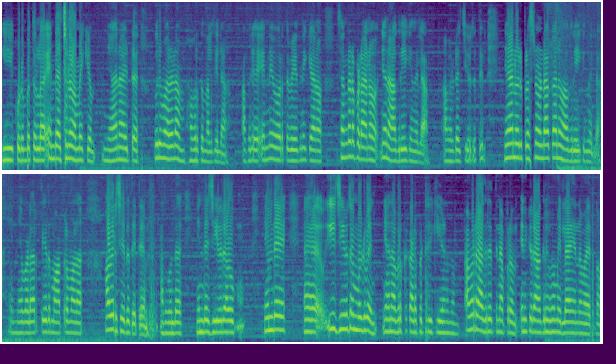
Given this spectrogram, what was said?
ഈ കുടുംബത്തുള്ള എന്റെ അച്ഛനും അമ്മയ്ക്കും ഞാനായിട്ട് ഒരു മരണം അവർക്ക് നൽകില്ല. അവരെ എന്നെ ഓർത്ത് വേദനിക്കാനോ സങ്കടപ്പെടാനോ ഞാൻ ആഗ്രഹിക്കുന്നില്ല. അവരുടെ ജീവിതത്തിൽ. ഞാൻ ഒരു പ്രശ്നം ഉണ്ടാക്കാനും ആഗ്രഹിക്കുന്നില്ല. എന്നെ വളർത്തിയത് മാത്രമാണ് അവർ ചെയ്ത തെറ്റ്. അതുകൊണ്ട് എന്റെ ജീവിതവും എന്റെ ഈ ജീവിതം മുഴുവൻ ഞാൻ അവർക്ക് കടപ്പെട്ടിരിക്കുകയാണെന്നും അവരുടെ ആഗ്രഹത്തിനപ്പുറം എനിക്കൊരാഗ്രഹവും ആഗ്രഹവുമില്ല എന്നുമായിരുന്നു.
